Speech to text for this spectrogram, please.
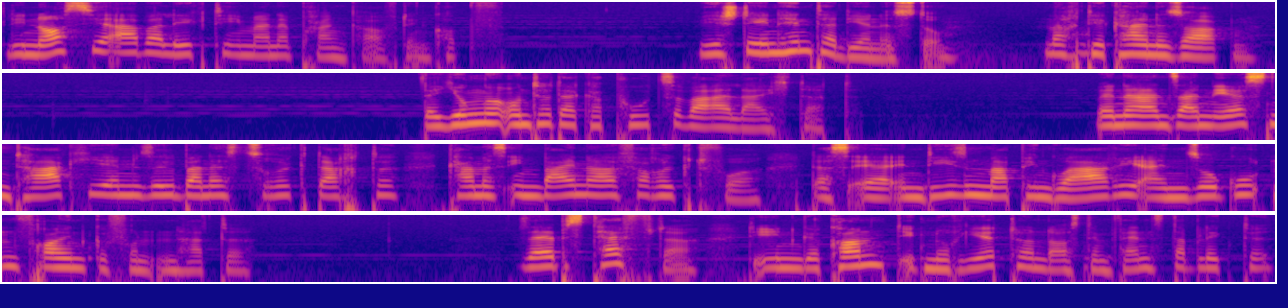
Linosje aber legte ihm eine Pranke auf den Kopf. Wir stehen hinter dir, Nisto. Mach dir keine Sorgen. Der Junge unter der Kapuze war erleichtert. Wenn er an seinen ersten Tag hier in Silbernes zurückdachte, kam es ihm beinahe verrückt vor, dass er in diesem Mapinguari einen so guten Freund gefunden hatte. Selbst Tefter, die ihn gekonnt ignorierte und aus dem Fenster blickte,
